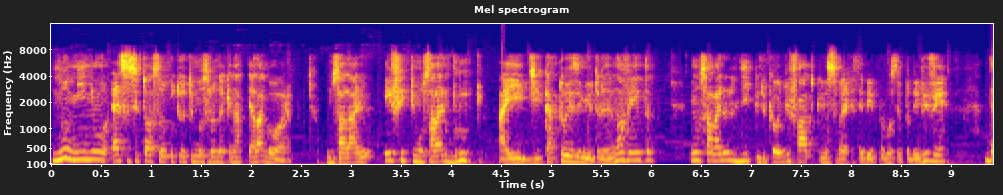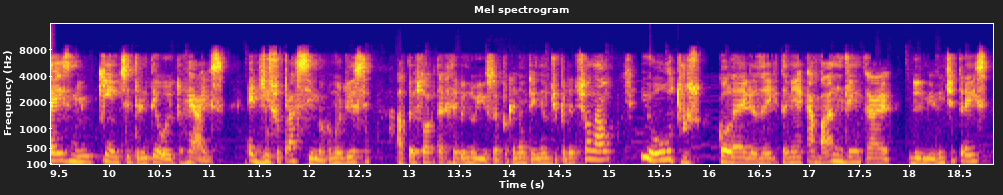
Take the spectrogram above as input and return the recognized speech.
no mínimo, essa situação que eu estou te mostrando aqui na tela agora. Um salário efetivo, um salário bruto aí de 14.390 e um salário líquido, que é o de fato que você vai receber para você poder viver, R$ 10.538. É disso para cima, como eu disse, a pessoa que está recebendo isso é porque não tem nenhum tipo de adicional, e outros colegas aí que também acabaram de entrar em 2023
